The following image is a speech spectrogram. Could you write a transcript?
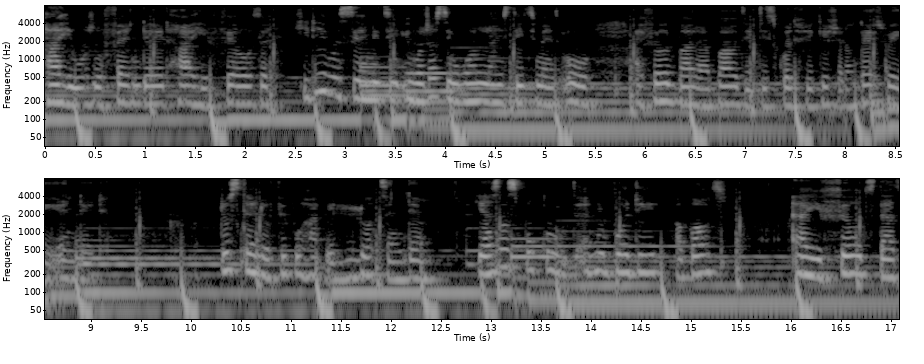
how he was offended, how he felt. He didn't even say anything. It was just a one line statement. Oh, I felt bad about the disqualification, and that's where it ended. Those kind of people have a lot in them. He hasn't spoken with anybody about how he felt that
